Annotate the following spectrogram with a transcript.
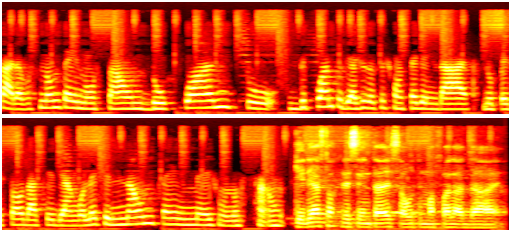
Cara, você não tem noção do quanto, de quanto de ajuda vocês conseguem dar no pessoal daqui de Angola, que não tem mesmo noção. Queria só acrescentar essa última fala da,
